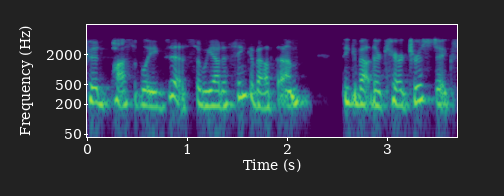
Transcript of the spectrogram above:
could possibly exist. So we ought to think about them, think about their characteristics,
